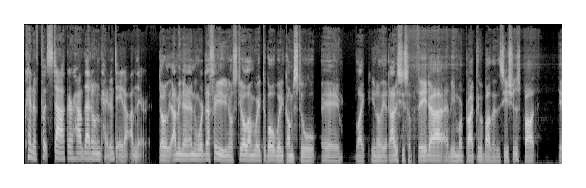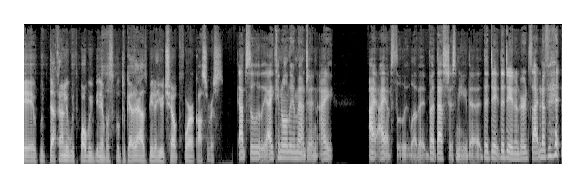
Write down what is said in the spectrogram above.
kind of put stock or have that own kind of data on there. Totally. I mean, and we're definitely you know still a long way to go when it comes to uh, like you know the analysis of data and being more proactive about the decisions. But uh, definitely with what we've been able to put together has been a huge help for our customers. Absolutely, I can only imagine. I I, I absolutely love it, but that's just me, the the da- the data nerd side of it.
